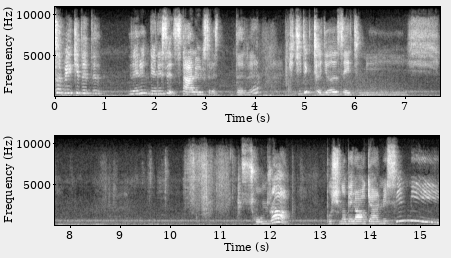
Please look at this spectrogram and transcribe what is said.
Tabii ki dedelerin dedesi starların sırasları küçücük çocuğu seçmiş. Sonra başına bela gelmesin mi?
